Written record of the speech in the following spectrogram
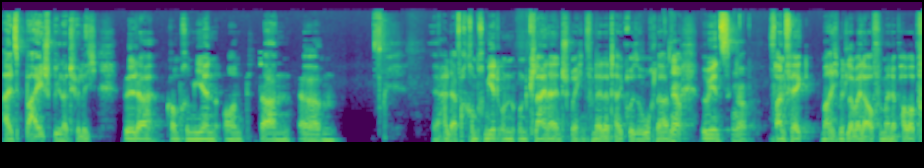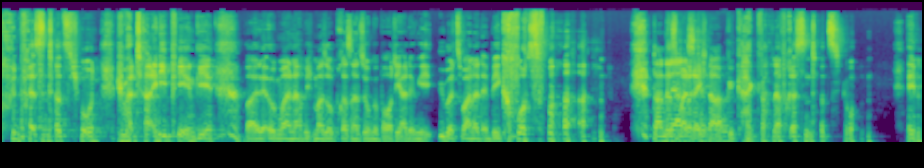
als Beispiel natürlich Bilder komprimieren und dann ähm, ja, halt einfach komprimiert und, und kleiner entsprechend von der Dateigröße hochladen. Ja. Übrigens, ja. Fun Fact, mache ich mittlerweile auch für meine PowerPoint-Präsentation über TinyPNG, weil irgendwann habe ich mal so Präsentationen gebaut, die halt irgendwie über 200 MB groß waren. Dann ist ja, mein Rechner abgekackt bei einer Präsentation. Eben,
